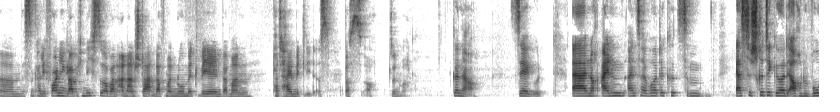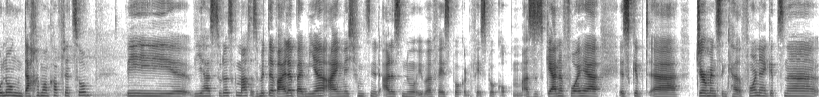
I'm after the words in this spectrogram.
Ähm, das ist in Kalifornien, glaube ich, nicht so, aber in anderen Staaten darf man nur mitwählen, wenn man Parteimitglied ist, was auch Sinn macht. Genau, sehr gut. Äh, noch ein, ein, zwei Worte kurz zum erste Schritte gehört auch eine Wohnung, ein Dach über dem Kopf dazu. Wie, wie hast du das gemacht? Also mittlerweile bei mir eigentlich funktioniert alles nur über Facebook und Facebook-Gruppen. Also es ist gerne vorher, es gibt äh, Germans in California gibt es eine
